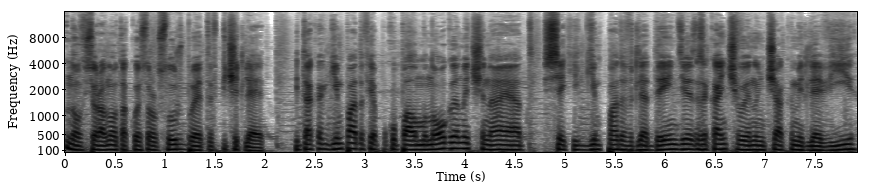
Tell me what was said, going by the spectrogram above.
но все равно такой срок службы это впечатляет. И так как геймпадов я покупал много, начиная от всяких геймпадов для Дэнди, заканчивая нунчаками для Wii,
